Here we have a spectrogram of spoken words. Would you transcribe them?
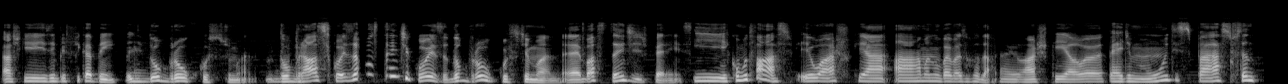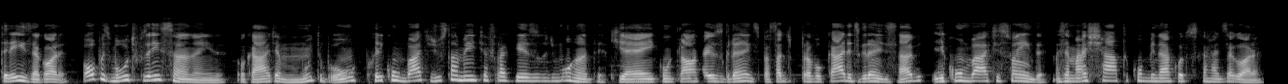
acho que exemplifica bem. Ele dobrou o custo, mano. Dobrar as coisas é bastante coisa. Dobrou o custo, mano. É bastante diferença. E como tu falasse, eu acho que a, a arma não vai mais rodar. Eu acho que ela perde muito espaço. Sendo 3 agora. Golpes múltiplos é insano ainda. O card é muito bom, porque ele combate justamente a fraqueza do Demon Hunter, que é encontrar lacaios grandes, passar de provocares grandes sabe? Ele combate isso ainda, mas é mais chato combinar com outros cards agora.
